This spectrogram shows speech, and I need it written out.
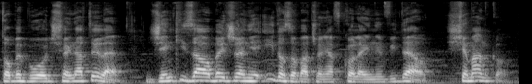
to by było dzisiaj na tyle. Dzięki za obejrzenie i do zobaczenia w kolejnym wideo. Siemanko!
